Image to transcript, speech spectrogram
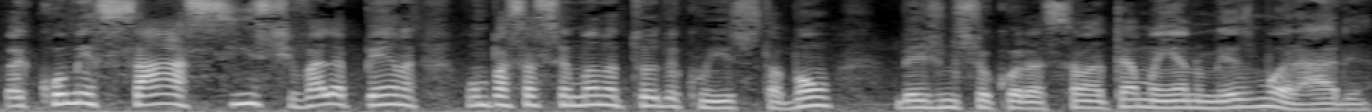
vai começar, assiste, vale a pena. Vamos passar a semana toda com isso, tá bom? Beijo no seu coração, até amanhã no mesmo horário.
